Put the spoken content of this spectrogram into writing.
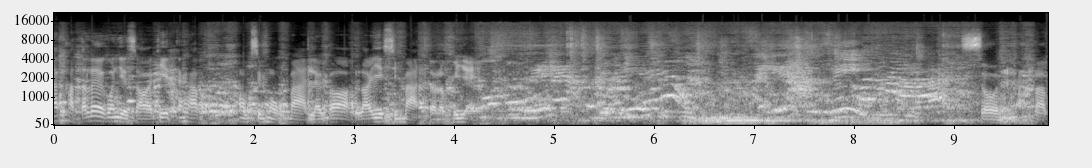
นักขัตฤกษ์วันหยุดเสาร์อาทิตย์นะครับ 66 บาทแล้วก็ 120 บาทสำหรับผู้ใหญ่ โซนนะครับ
